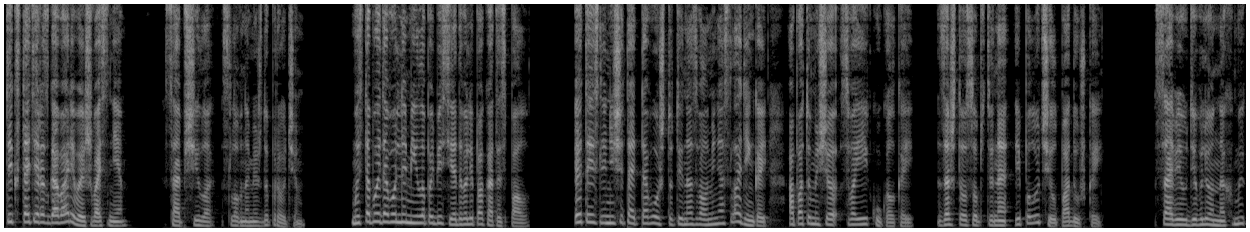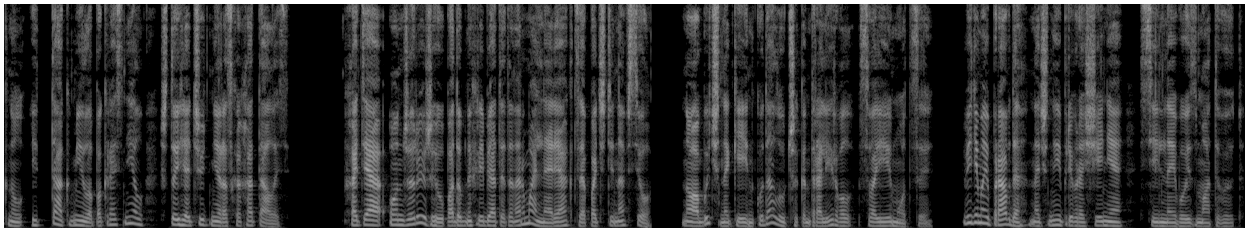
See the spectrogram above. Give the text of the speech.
«Ты, кстати, разговариваешь во сне», — сообщила, словно между прочим. «Мы с тобой довольно мило побеседовали, пока ты спал. Это если не считать того, что ты назвал меня сладенькой, а потом еще своей куколкой, за что, собственно, и получил подушкой». Сави удивленно хмыкнул и так мило покраснел, что я чуть не расхохоталась. Хотя он же рыжий, у подобных ребят это нормальная реакция почти на все. Но обычно Кейн куда лучше контролировал свои эмоции. Видимо, и правда, ночные превращения сильно его изматывают.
